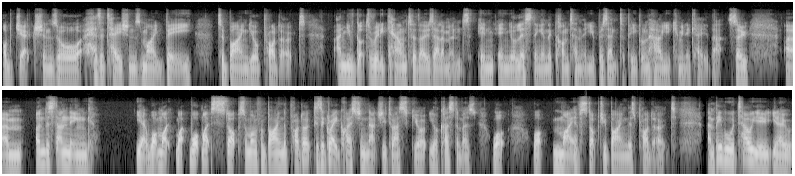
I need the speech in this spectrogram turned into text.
objections or hesitations might be to buying your product. And you've got to really counter those elements in in your listing in the content that you present to people and how you communicate that. So um, understanding yeah what might what, what might stop someone from buying the product is a great question actually to ask your your customers. What what might have stopped you buying this product. And people would tell you you know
